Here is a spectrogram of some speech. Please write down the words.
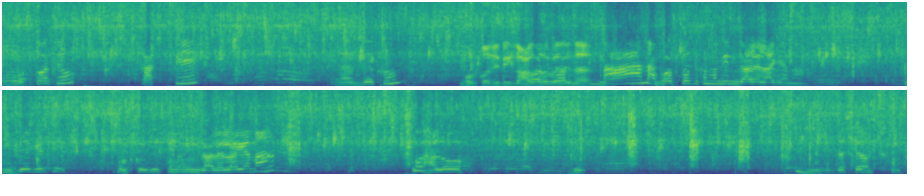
ভোট কচু কাটছি। আর দেখুন। ভোট কচু কচু- না না ভোট কচু কোনোদিন গালে লাগে না। আমি দেখেছি ভোট কচু কোনোদিন গালে লাগে না ভালো। মুরগিটা সেরকম ছোট।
